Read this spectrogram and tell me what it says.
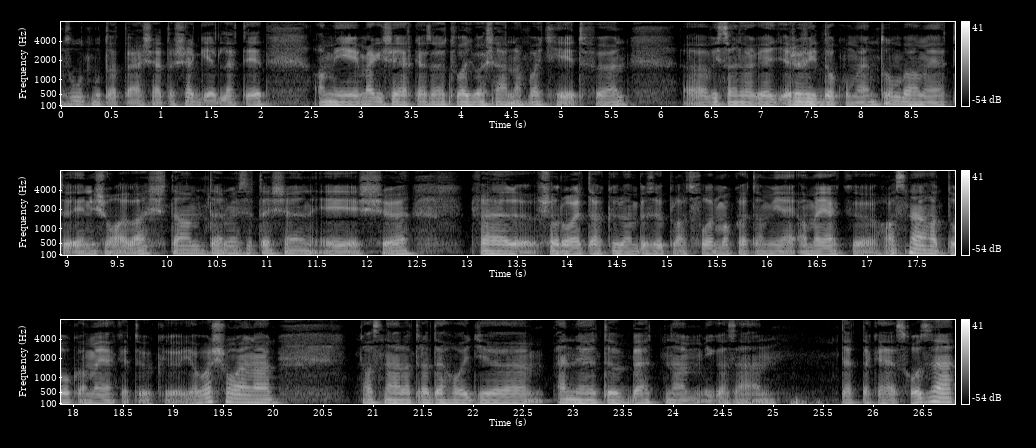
az útmutatását, a segédletét, ami meg is érkezett vagy vasárnap, vagy hétfőn, viszonylag egy rövid dokumentumban, amelyet én is olvastam természetesen, és felsorolta különböző platformokat, amelyek használhatók, amelyeket ők javasolnak használatra, de hogy ennél többet nem igazán tettek ehhez hozzá,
